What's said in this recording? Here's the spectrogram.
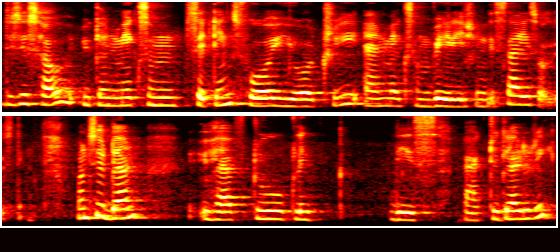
this is how you can make some settings for your tree and make some variation the size all these things. Once you're done you have to click this back to gallery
